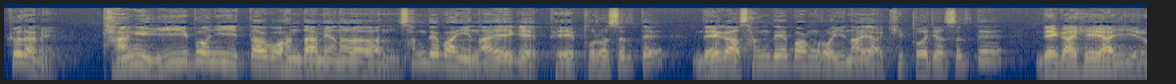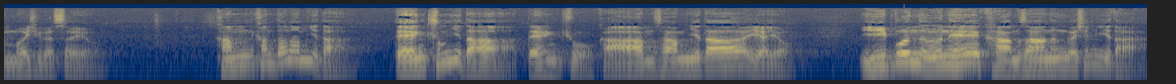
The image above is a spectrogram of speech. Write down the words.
그 다음에 당위 2번이 있다고 한다면은 상대방이 나에게 베풀었을 때 내가 상대방으로 인하여 기뻐졌을 때 내가 해야 할 일은 무엇이겠어요? 감, 간단합니다. Thank you입니다. Thank you. 감사합니다. 예요. 입은 은혜에 감사하는 것입니다.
